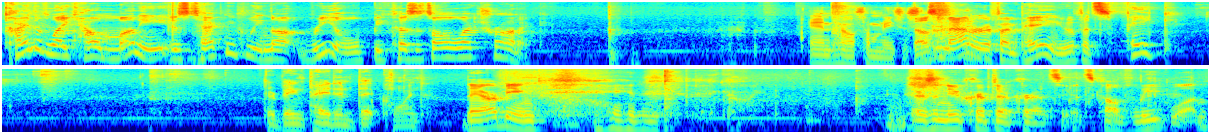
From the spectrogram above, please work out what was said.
kind of like how money is technically not real because it's all electronic. And how someone needs to Doesn't matter if I'm paying you if it's fake. They're being paid in Bitcoin. They are being paid in Bitcoin. There's a new cryptocurrency. It's called League One.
